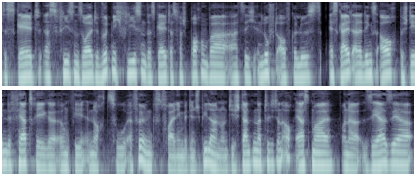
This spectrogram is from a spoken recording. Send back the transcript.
Das Geld, das fließen sollte, wird nicht fließen. Das Geld, das versprochen war, hat sich in Luft aufgelöst. Es galt allerdings auch, bestehende Verträge irgendwie noch zu erfüllen, vor allen Dingen mit den Spielern. Und die standen natürlich dann auch erstmal vor einer sehr, sehr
